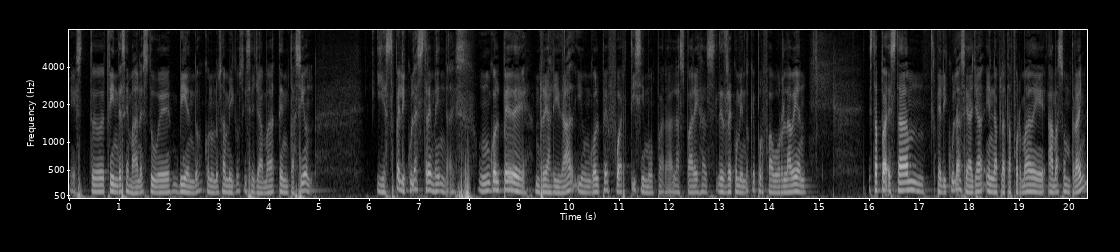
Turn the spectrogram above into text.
este fin de semana estuve viendo con unos amigos y se llama Tentación. Y esta película es tremenda, es un golpe de realidad y un golpe fuertísimo para las parejas. Les recomiendo que por favor la vean. Esta, esta mm, película se halla en la plataforma de Amazon Prime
